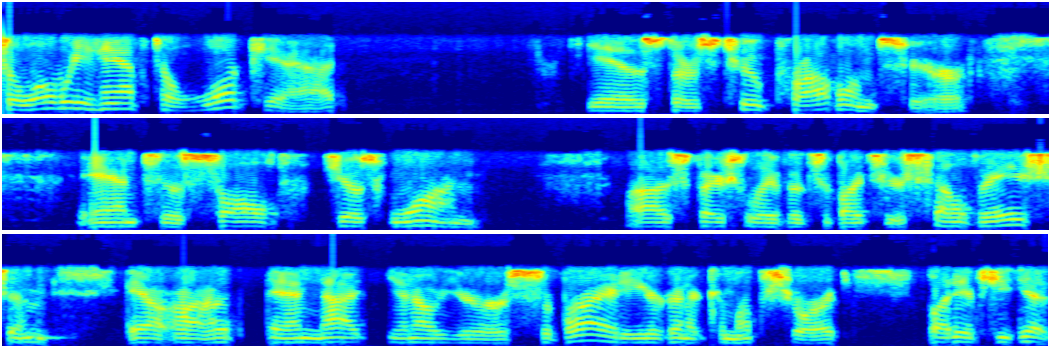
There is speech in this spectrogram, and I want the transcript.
So what we have to look at is there's two problems here. And to solve just one, uh, especially if it's about your salvation uh, and not, you know, your sobriety, you're going to come up short. But if you get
